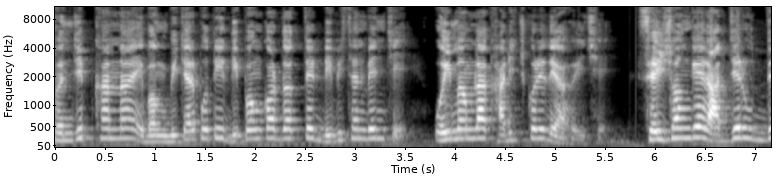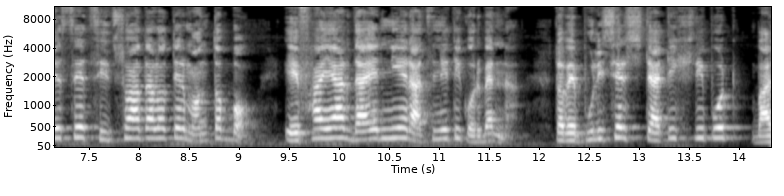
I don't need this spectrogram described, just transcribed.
সঞ্জীব খান্না এবং বিচারপতি দীপঙ্কর দত্তের ডিভিশন বেঞ্চে ওই মামলা খারিজ করে দেওয়া হয়েছে। সেই সঙ্গে রাজ্যের উদ্দেশ্যে শীর্ষ আদালতের মন্তব্য, এফআইআর দায়ের নিয়ে রাজনীতি করবেন না। তবে পুলিশের স্ট্যাটিক্স রিপোর্ট বা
